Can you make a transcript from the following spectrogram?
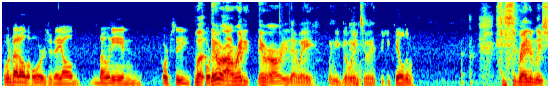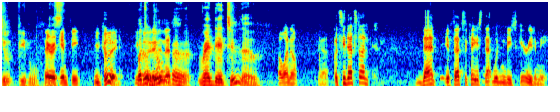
What about all the horrors? Are they all bony and corpsey? Well, corpse they were already they were already that way when you go into it. because you killed them. You just randomly shoot people. They're Just- empty. You could. You but could. they're doing that's, uh, Red Dead 2 though. oh, I know. Yeah, but see, that's not that. If that's the case, that wouldn't be scary to me.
